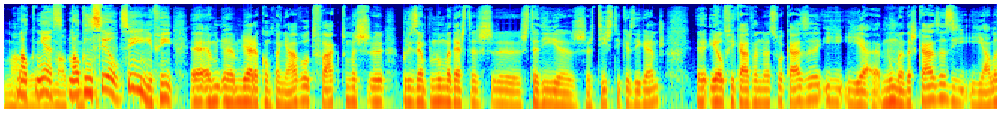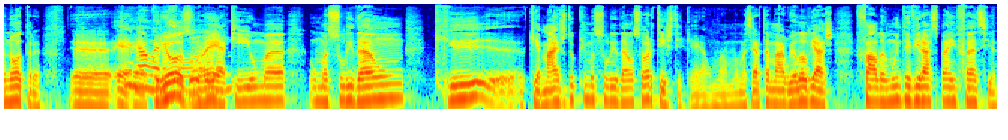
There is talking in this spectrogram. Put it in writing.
mal, mal conhece, mal, mal conheceu. Sim, enfim, a, a mulher acompanhava-o de facto, mas, eh, por exemplo, numa destas eh, estadias artísticas, digamos, ele ficava na sua casa e, e numa das casas e, e ela noutra. É, é, não, é curioso, não é? É aqui uma uma solidão que, que é mais do que uma solidão só artística, é uma, uma certa mágoa. Ele, aliás, fala muito em virar-se para a infância.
